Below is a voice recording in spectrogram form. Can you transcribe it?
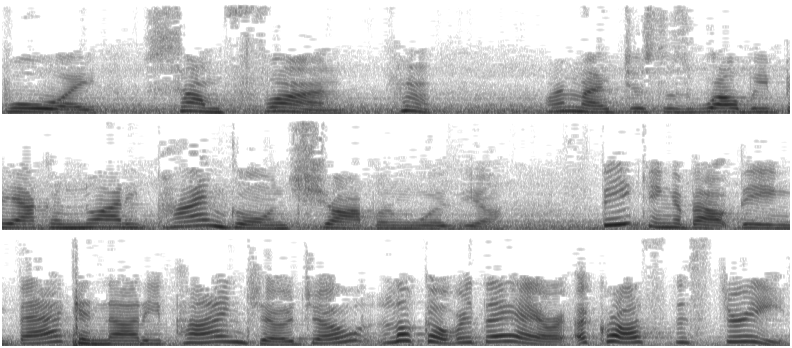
Boy, some fun. Hm. I might just as well be back in Knotty Pine going shopping with you. Speaking about being back in Knotty Pine, Jojo, look over there, across the street.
